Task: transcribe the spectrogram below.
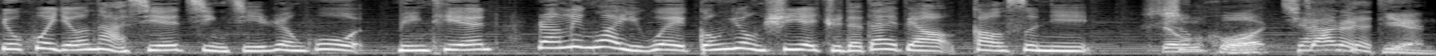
又会有哪些紧急任务？明天让另外一位公用事业局的代表告诉你。生活加热点。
